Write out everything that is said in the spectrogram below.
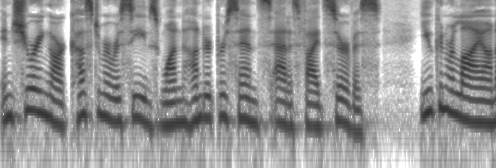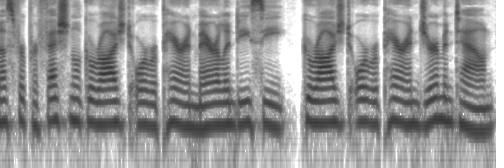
ensuring our customer receives 100% satisfied service. You can rely on us for professional garage door repair in Maryland, D.C., garage door repair in Germantown,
